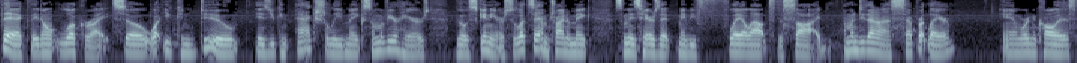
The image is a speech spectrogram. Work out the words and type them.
thick, they don't look right. So what you can do is you can actually make some of your hairs go skinnier. So let's say I'm trying to make some of these hairs that maybe flail out to the side. I'm going to do that on a separate layer and we're going to call this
